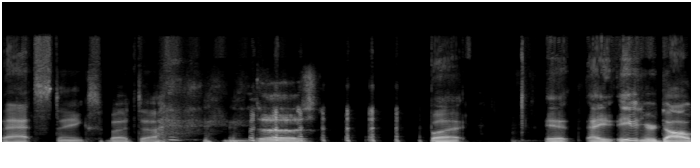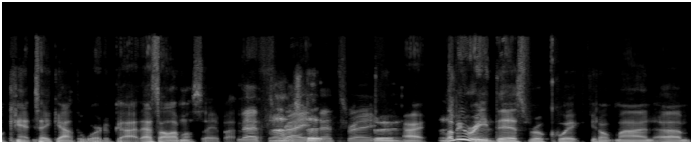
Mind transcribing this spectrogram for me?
that stinks. But uh, it does. but it hey even your dog can't take out the word of god that's all i'm gonna say about that. that's that. right that's, that's right all right that's let me read this real quick if you don't mind um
